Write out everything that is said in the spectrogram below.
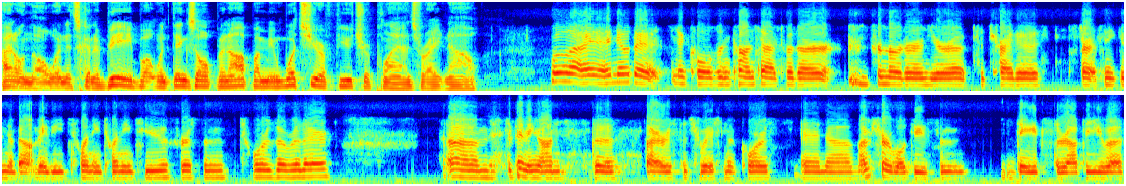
I don't know when it's going to be, but when things open up, I mean, what's your future plans right now? Well, I, I know that Nicole's in contact with our promoter in Europe to try to start thinking about maybe 2022 for some tours over there, um, depending on the virus situation, of course. And um, I'm sure we'll do some dates throughout the U.S.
